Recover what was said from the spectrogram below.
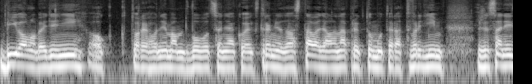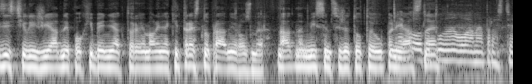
bývalom vedení, o ktorého nemám dôvod sa nejako extrémne zastávať, ale napriek tomu teda tvrdím, že sa nezistili žiadne pochybenia, ktoré mali nejaký trestnoprávny rozmer. Myslím si, že toto je úplne Nebolo jasné. to tunelované proste.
